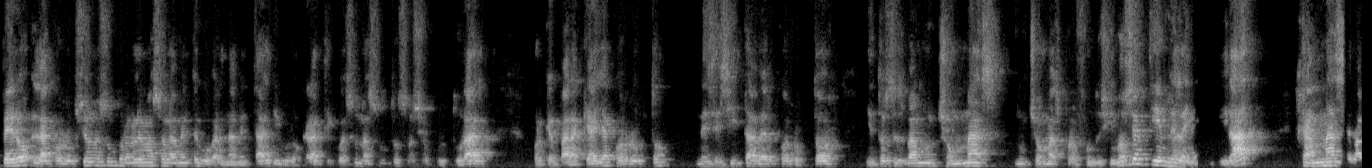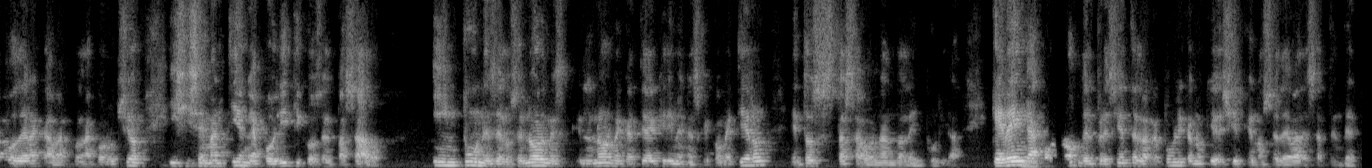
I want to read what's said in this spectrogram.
Pero la corrupción no es un problema solamente gubernamental ni burocrático, es un asunto sociocultural, porque para que haya corrupto necesita haber corruptor. Y entonces va mucho más, mucho más profundo. Y si no se atiende la impunidad, jamás se va a poder acabar con la corrupción. Y si se mantiene a políticos del pasado impunes de los enormes, la enorme cantidad de crímenes que cometieron, entonces estás abonando a la impunidad. Que venga o no del presidente de la República no quiere decir que no se deba desatender.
